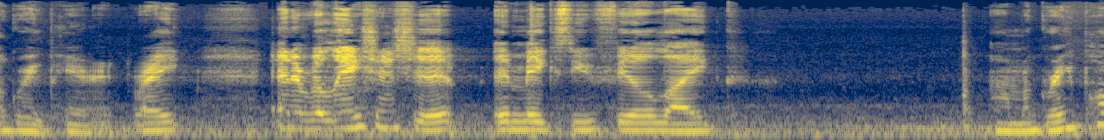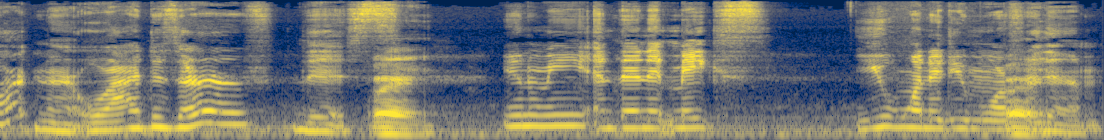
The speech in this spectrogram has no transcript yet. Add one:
a great parent, right? In a relationship, it makes you feel like I'm a great partner or I deserve this. Right. You know what I mean? And then it makes you want to do more Right. for them.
